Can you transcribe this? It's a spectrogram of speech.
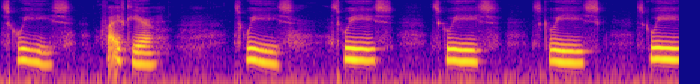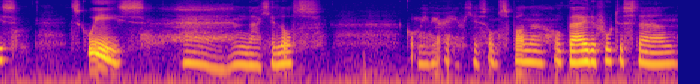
squeeze. Nog vijf keer. Squeeze, squeeze, squeeze, squeeze, squeeze, squeeze. En laat je los. Kom je weer eventjes ontspannen op beide voeten staan.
